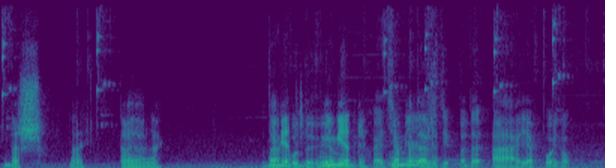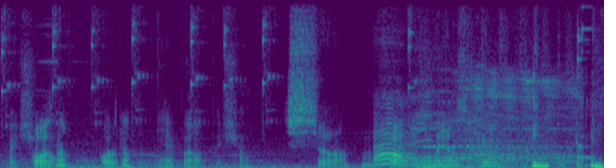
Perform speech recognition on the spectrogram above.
Дальше, давай, давай, давай. давай. Немедли- куда вверх? немедли, Хотя немедли. подожди, подо... А, я понял. Почему? Поздно, поздно. Я понял, почему. Все, А, понятно. успел.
